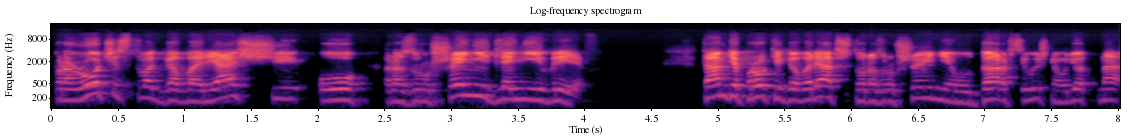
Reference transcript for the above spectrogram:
пророчества, говорящие о разрушении для неевреев. Там, где пророки говорят, что разрушение, удар Всевышнего уйдет на,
